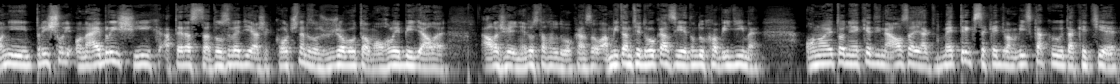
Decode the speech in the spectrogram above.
oni prišli o najbližších a teraz sa dozvedia, že Kočner so Žužovou to mohli byť, ale, ale že je nedostatok dôkazov. A my tam tie dôkazy jednoducho vidíme. Ono je to niekedy naozaj, jak v Metrixe, keď vám vyskakujú také tie,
